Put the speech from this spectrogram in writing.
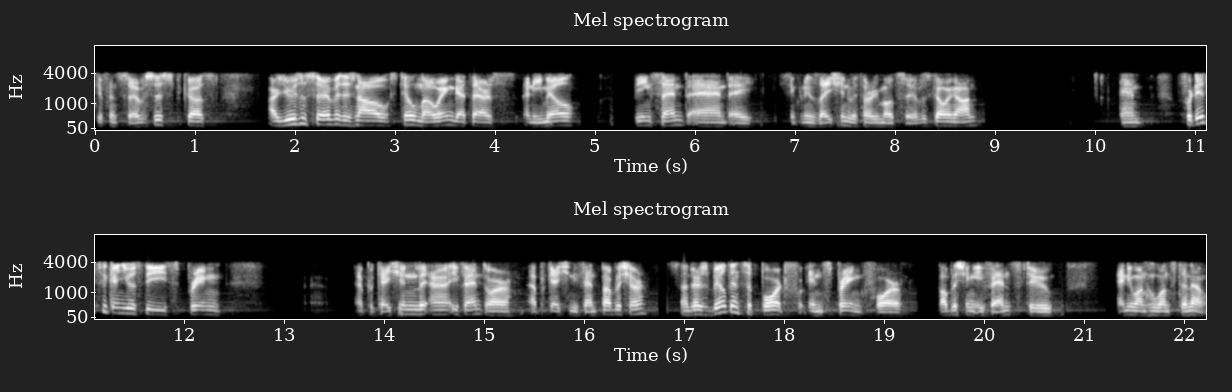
different services because our user service is now still knowing that there's an email being sent and a synchronization with a remote service going on. And for this, we can use the Spring application uh, event or application event publisher. So there's built-in support for, in Spring for publishing events to anyone who wants to know.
